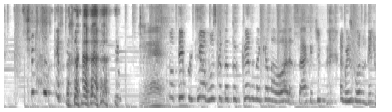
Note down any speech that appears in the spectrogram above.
tipo, não tem. É. Não tem por que a música tá tocando naquela hora, saca? Tipo, a guria escovando os dentes.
